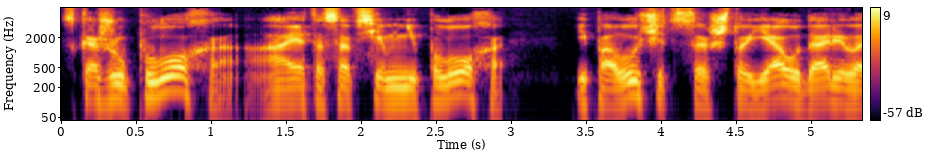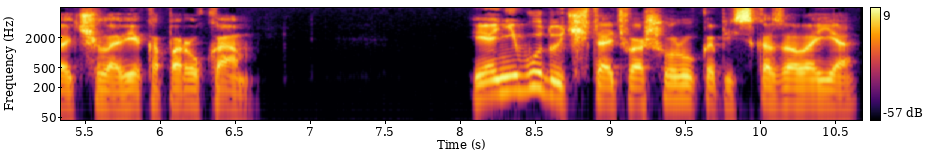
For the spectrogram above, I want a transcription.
Скажу плохо, а это совсем неплохо, и получится, что я ударила человека по рукам. «Я не буду читать вашу рукопись», — сказала я.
